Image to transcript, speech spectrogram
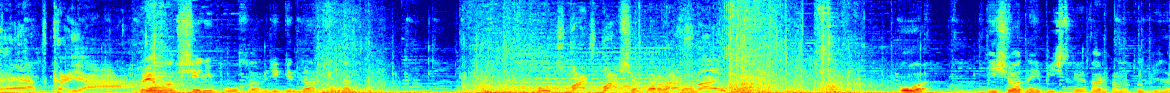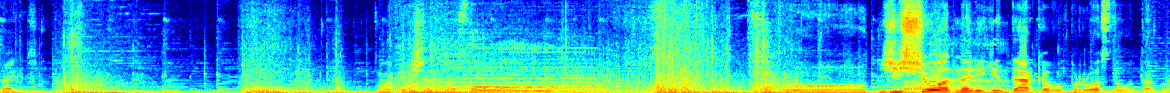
Эткая! прям вообще неплохо, легендарки так. Букс-бакс-бах! Еще коробку. О, еще одна эпическая карта, но тут без разницы. Ну, отлично просто. Еще одна легендарка, вот просто вот так вот.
